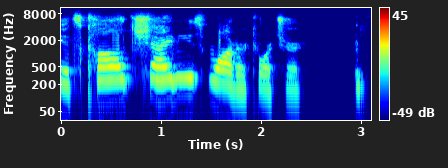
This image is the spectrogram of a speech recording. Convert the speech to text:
It's called Chinese water torture.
